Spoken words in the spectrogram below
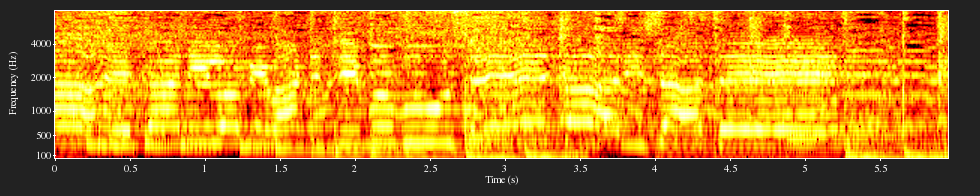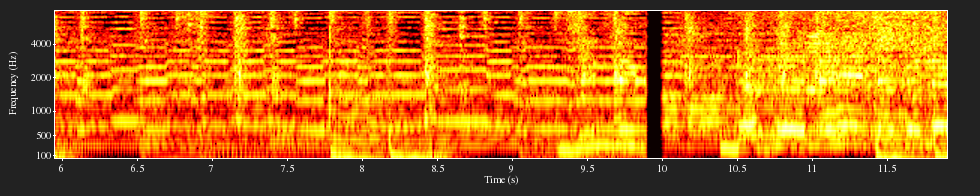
આ એકાની લોબી વાટ જીવવું છે તારી સાથે. ડગલે ડગલે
